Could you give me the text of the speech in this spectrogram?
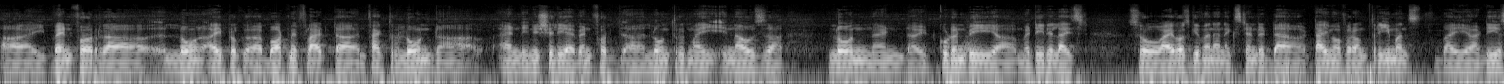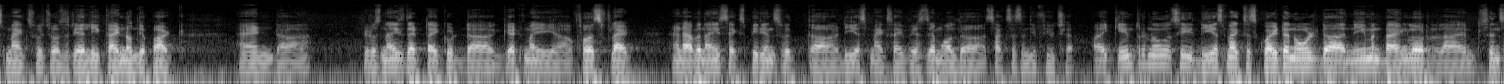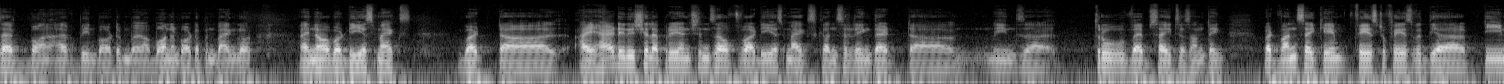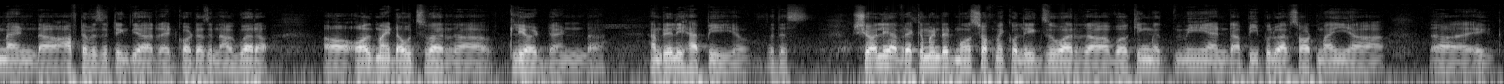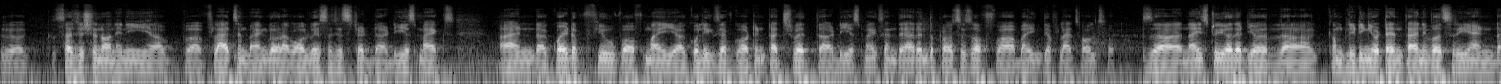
I went for uh, loan. I uh, bought my flat, uh, in fact, through loan, and initially I went for loan through my in-house loan, and it couldn't be materialized. So I was given an extended uh, time of around three months by uh, DS Max, which was really kind on their part, and uh, it was nice that I could uh, get my uh, first flat and have a nice experience with uh, DS Max. I wish them all the success in the future. I came to know, see, DS Max is quite an old name in Bangalore. Since I've, I've been born and brought up in Bangalore, I know about DS Max. But I had initial apprehensions of DS Max, considering that means through websites or something. But once I came face to face with their team and uh, after visiting their headquarters in Nagwara, uh, all my doubts were uh, cleared and uh, I'm really happy uh, with this. Surely, I've recommended most of my colleagues who are working with me and people who have sought my suggestion on any flats in Bangalore. I've always suggested DS Max, and uh, quite a few of my uh, colleagues have got in touch with uh, DS Max, and they are in the process of uh, buying their flats also. It's nice to hear that you're completing your 10th anniversary, and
